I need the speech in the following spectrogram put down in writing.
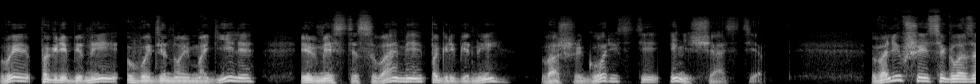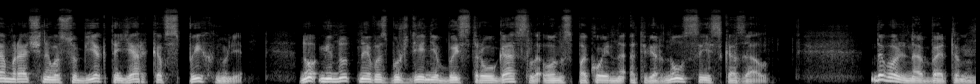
вы погребены в водяной могиле, и вместе с вами погребены ваши горести и несчастья. Валившиеся глаза мрачного субъекта ярко вспыхнули, но минутное возбуждение быстро угасло, он спокойно отвернулся и сказал, «Довольно об этом.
